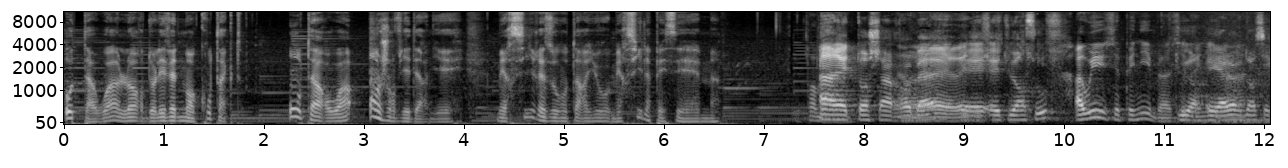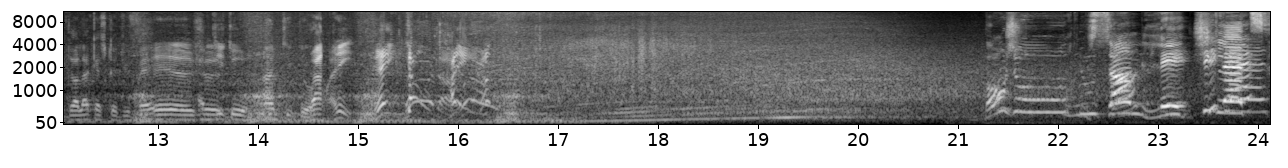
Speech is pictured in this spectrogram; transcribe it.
Ottawa lors de l'événement Contact Ontario en janvier dernier. Merci Réseau Ontario, merci la PCM. Arrête ton char, Robert. ouais, ouais, et, et tu en souffres? Ah oui, c'est pénible. pénible. Et alors, dans ces cas-là, qu'est-ce que tu fais? Euh, Un petit tour. Un petit tour. Ouais. Allez, allez, go, allez. Bonjour, nous sommes les Chiclettes.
